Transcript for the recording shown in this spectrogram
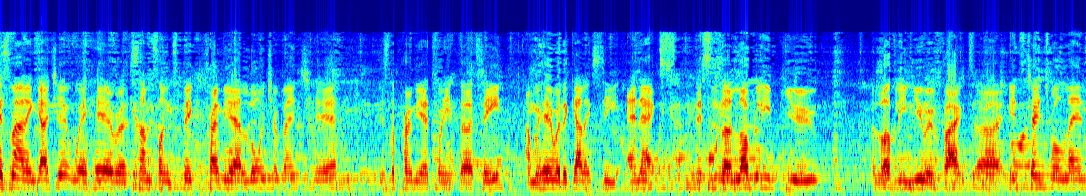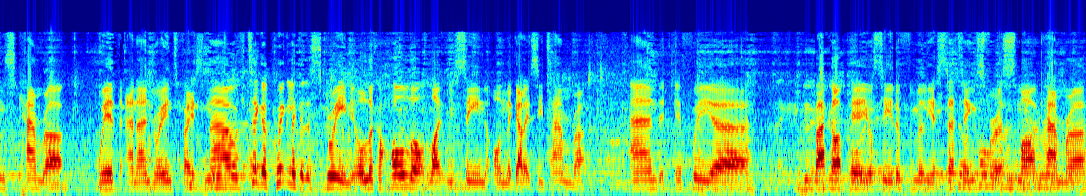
it's Matt Engadget. We're here at Samsung's big Premiere launch event here. It's the Premiere 2013, and we're here with the Galaxy NX. This is a lovely view, a lovely new, in fact, uh, interchangeable lens camera with an Android interface. Now, if you take a quick look at the screen, it'll look a whole lot like we've seen on the Galaxy camera. And if we uh, back up here, you'll see the familiar settings for a smart camera.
